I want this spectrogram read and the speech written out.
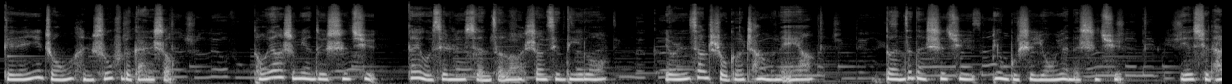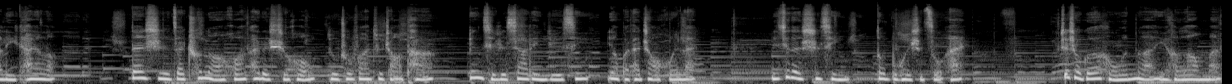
给人一种很舒服的感受。同样是面对失去，但有些人选择了伤心低落，有人像这首歌唱的那样，短暂的失去并不是永远的失去，也许他离开了。但是在春暖花开的时候，就出发去找他，并且是下定决心要把他找回来，一切的事情都不会是阻碍。这首歌很温暖，也很浪漫。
